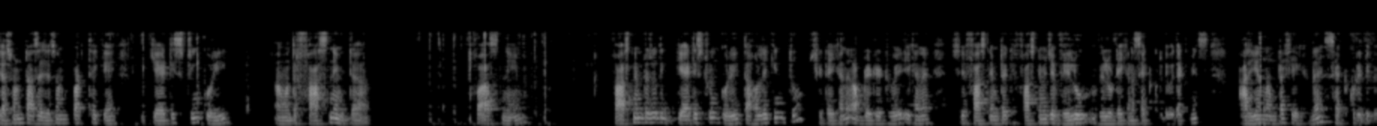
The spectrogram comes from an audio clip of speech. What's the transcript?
জেসনটা আছে জেসন পাথ থেকে গেট স্ট্রিং করি, আমাদের ফার্স্ট নেমটা ফার্স্ট নেম ফার্স্ট নেমটা যদি গেট স্ট্রিং করি, তাহলে কিন্তু সেটা এখানে আপডেটেড হয়ে, এখানে সে ফার্স্ট নেমটাকে ফার্স্ট নেমের যে ভ্যালু ভ্যালুটা এখানে সেট করে দেবে। দ্যাট মিনস আরিয়ান নামটা সে এখানে সেট করে দেবে।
